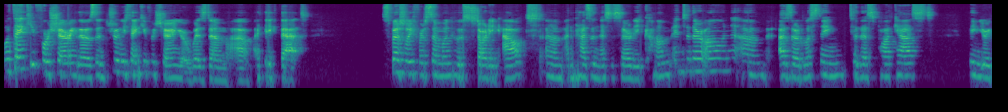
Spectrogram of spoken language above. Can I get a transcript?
Well thank you for sharing those and truly thank you for sharing your wisdom. Uh, i think that especially for someone who's starting out um, and hasn't necessarily come into their own um, as they're listening to this podcast I think you're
